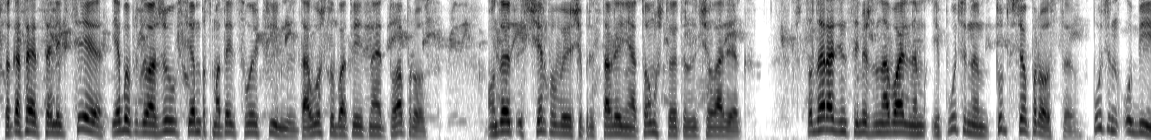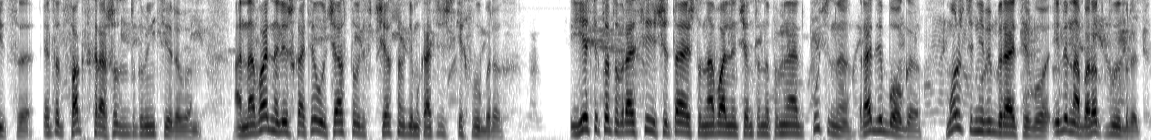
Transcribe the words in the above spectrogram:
Что касается Алексея, я бы предложил всем посмотреть свой фильм для того, чтобы ответить на этот вопрос. Он дает исчерпывающее представление о том, что это за человек. Что до разницы между Навальным и Путиным, тут все просто. Путин убийца, этот факт хорошо задокументирован. А Навальный лишь хотел участвовать в честных демократических выборах. Если кто-то в России считает, что Навальный чем-то напоминает Путина, ради бога, можете не выбирать его или наоборот выбрать.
